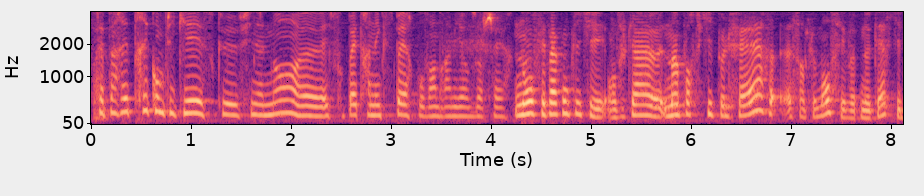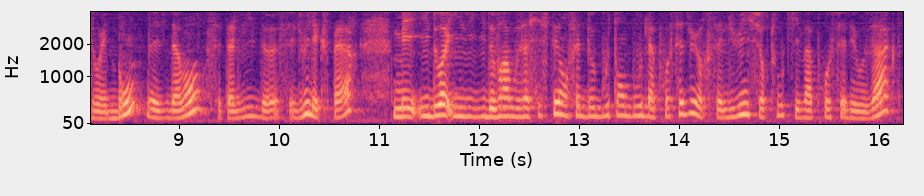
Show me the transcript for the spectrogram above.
Ça paraît très compliqué. Est-ce que finalement, euh, il ne faut pas être un expert pour vendre un bien aux enchères? Non, c'est pas compliqué. En tout cas, euh, n'importe qui peut le faire. Simplement, c'est votre notaire qui doit être bon, évidemment. C'est à lui, c'est lui l'expert. Mais il doit, il, devra vous assister en fait de bout en bout de la procédure. C'est lui surtout qui va procéder aux actes.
